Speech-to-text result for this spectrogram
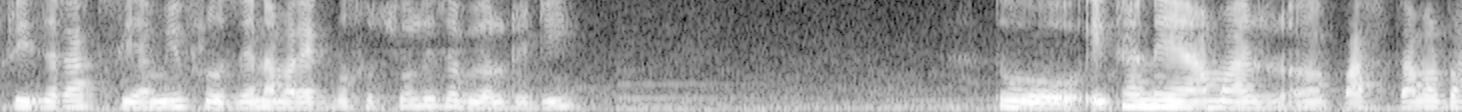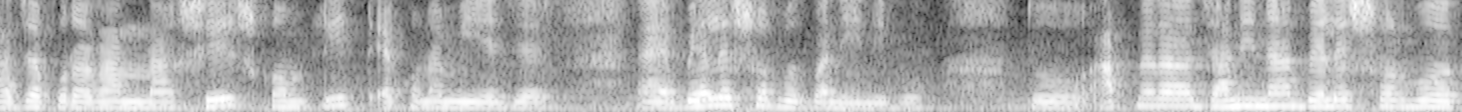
ফ্রিজে রাখছি, আমি ফ্রোজেন আমার এক বছর চলে যাবে অলরেডি তো এখানে আমার পাস্তা, আমার ভাজা পোড়া রান্না শেষ কমপ্লিট এখন আমি এই যে বেলের শরবত বানিয়ে নিব। তো আপনারা জানি না বেলের শরবত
